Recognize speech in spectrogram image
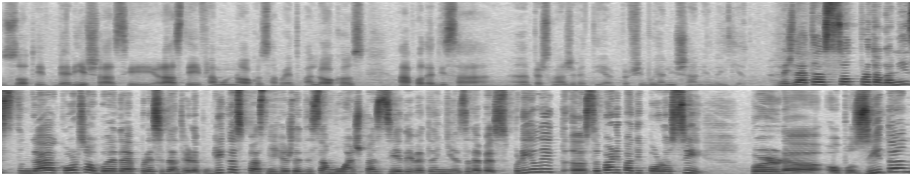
zotit Berisha, si rasti i Flamur Nokës, apo Edi Palokës, apo dhe disa personazheve tjerë, përfshi Bujar Nishanin e ndonjë tjetër. Megjithatë, sot protagonist nga Korça u bë edhe Presidenti i Republikës, pas një heshtje disa muajsh pas zgjedhjeve të njëzet e pesë prillit. Së pari pati porosi për opozitën,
